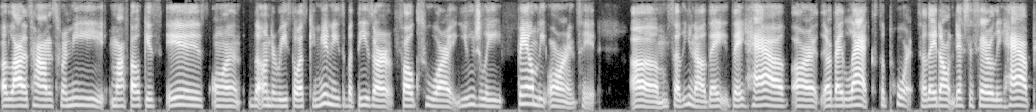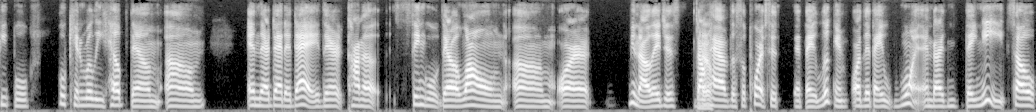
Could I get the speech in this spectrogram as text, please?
a lot of times for me, my focus is on the under resourced communities, but these are folks who are usually family oriented. Um, so you know, they they have or or they lack support, so they don't necessarily have people who can really help them um in their day to day. They're kind of single, they're alone, um, or you know, they just don't Yeah. have the support system that they looking or that they want and that they need. So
